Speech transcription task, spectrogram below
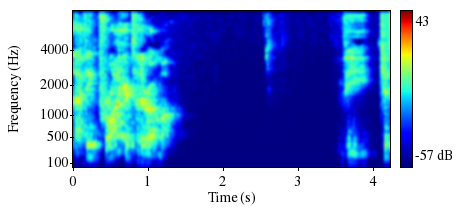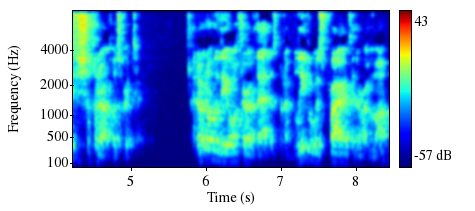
Now I think prior to the Ramah, the Kitzur Shulchan Aruch was written. I don't know who the author of that is, but I believe it was prior to the Ramah,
